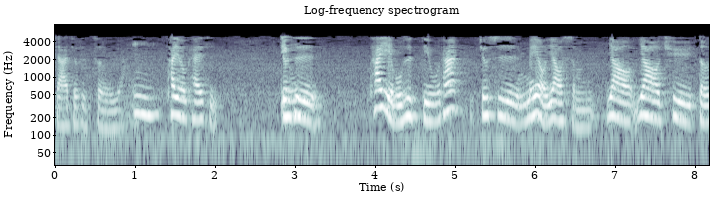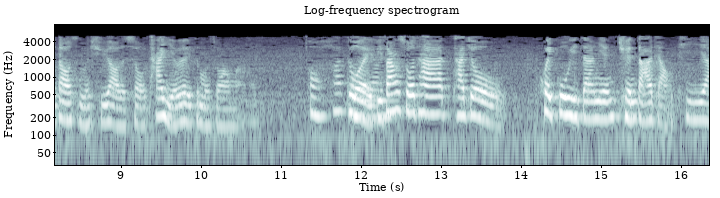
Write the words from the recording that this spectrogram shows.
家就是这样，嗯，他又开始，就是他也不是丢，他就是没有要什么要要去得到什么需要的时候，他也会这么抓嘛。哦，他对比方说他他就会故意在那边拳打脚踢呀，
